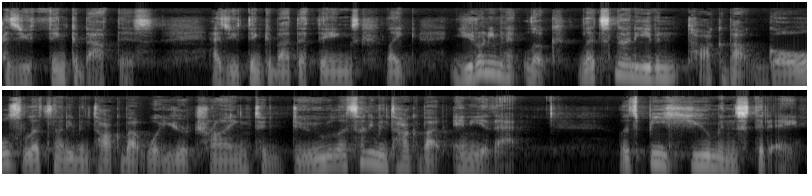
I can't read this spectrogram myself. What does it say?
as you think about this, as you think about the things like you don't even look, let's not even talk about goals. Let's not even talk about what you're trying to do. Let's not even talk about any of that. Let's be humans today.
